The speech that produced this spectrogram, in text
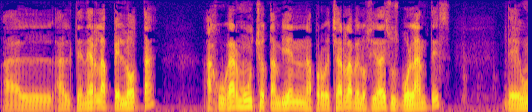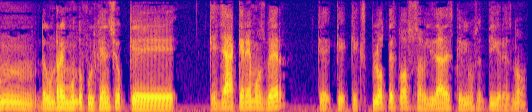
al, al tener la pelota, a jugar mucho también, aprovechar la velocidad de sus volantes, de un, de un Raimundo Fulgencio que, que ya queremos ver, que, que, explote todas sus habilidades que vimos en Tigres, ¿no?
